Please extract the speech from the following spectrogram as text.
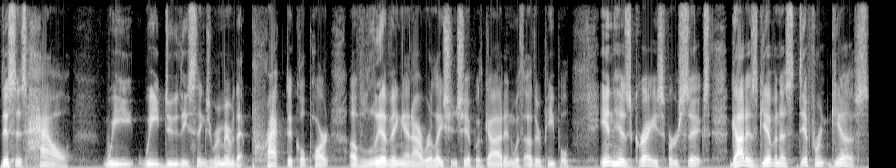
this is how we we do these things. Remember that practical part of living in our relationship with God and with other people. In his grace, verse 6, God has given us different gifts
